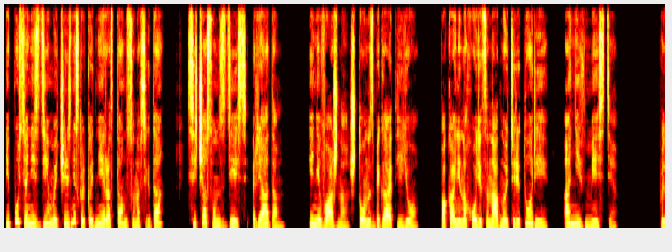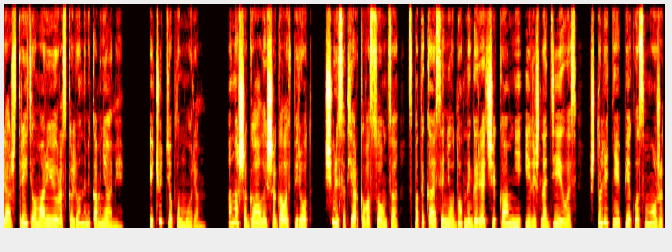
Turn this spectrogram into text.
И пусть они с Димой через несколько дней расстанутся навсегда, сейчас он здесь, рядом. И неважно, что он избегает ее, пока они находятся на одной территории, они вместе. Пляж встретил Марию раскаленными камнями и чуть теплым морем. Она шагала и шагала вперед, щурясь от яркого солнца, спотыкаясь о неудобные горячие камни и лишь надеялась, что летнее пекло сможет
